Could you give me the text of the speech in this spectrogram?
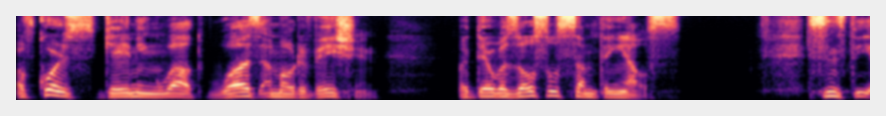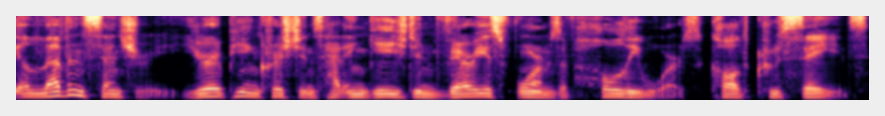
Of course, gaining wealth was a motivation, but there was also something else. Since the 11th century, European Christians had engaged in various forms of holy wars called crusades.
